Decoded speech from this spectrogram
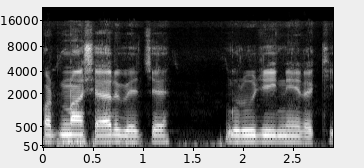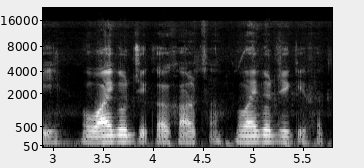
ਪਟਨਾ ਸ਼ਹਿਰ ਵਿੱਚ ਗੁਰੂ ਜੀ ਨੇ ਰੱਖੀ। ਵਾਹਿਗੁਰੂ ਜੀ ਕਾ ਖਾਲਸਾ, ਵਾਹਿਗੁਰੂ ਜੀ ਕੀ ਫਤਿਹ।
